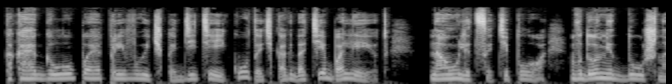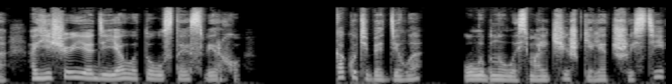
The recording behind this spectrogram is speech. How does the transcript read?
Какая глупая привычка детей кутать, когда те болеют — на улице тепло, в доме душно, а еще и одеяло толстое сверху. «Как у тебя дела?» — улыбнулась мальчишке лет шести,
